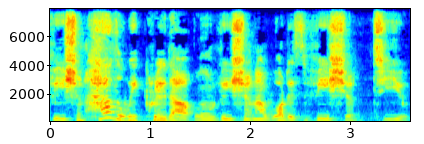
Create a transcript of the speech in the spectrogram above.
vision. How do we create our own vision and what is vision to you?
